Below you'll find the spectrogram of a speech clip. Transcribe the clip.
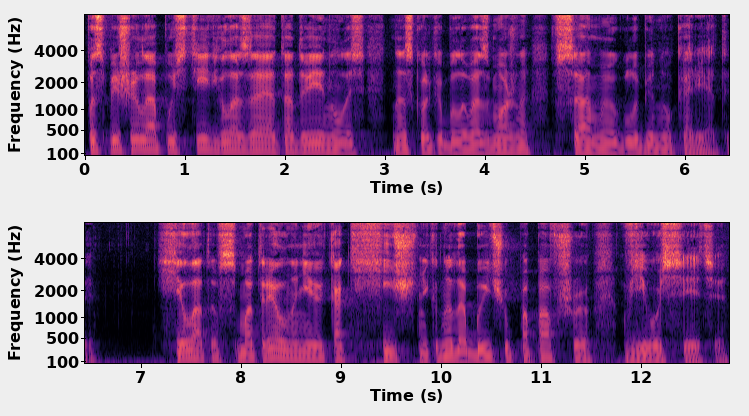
поспешила опустить глаза и отодвинулась, насколько было возможно, в самую глубину кареты. Хилатов смотрел на нее, как хищник на добычу, попавшую в его сети.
